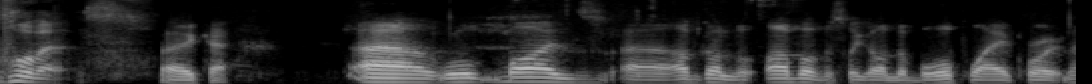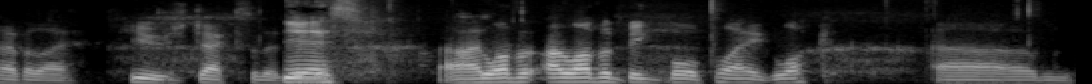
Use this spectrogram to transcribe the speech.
for that. Okay. Uh, well, mine's uh, I've got I've obviously got the ball playing route, haven't I? Huge Jackson. Yes. I love it. I love a big ball playing lock. Um,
